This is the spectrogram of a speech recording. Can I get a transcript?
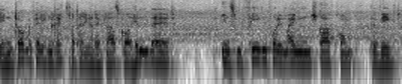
den torgefährlichen Rechtsverteidiger der Glasgow hinten behält, ihn zum Fegen vor dem eigenen Strafraum bewegt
